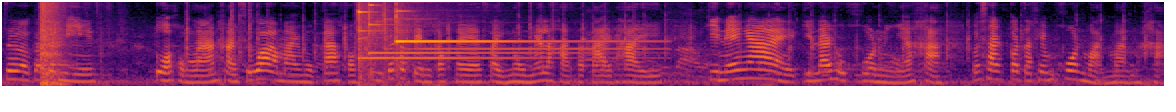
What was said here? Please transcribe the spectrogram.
เจอร์ก็จะมีตัวของร้านค่ะชื่อว่า My Mocha Coffee ก็จะเป็นกาแฟใส่นมนี่แหละค่ะสไตล์ไทย กินง่ายๆ กินได้ทุกคนอย่างเงี้ยค่ะรสชาติก็จะเข้มข้นหวานมันค่ะ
